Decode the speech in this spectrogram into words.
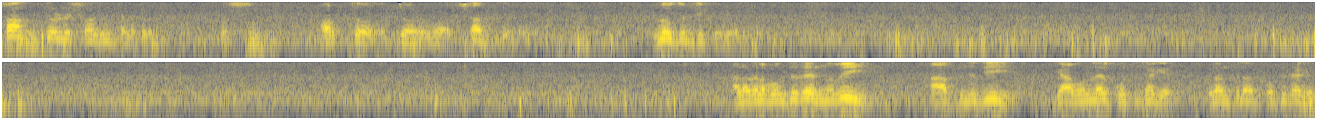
সব ধরনের সহযোগিতা করবে অর্থ জড়বল সব দেবে লোকজন ঠিক করে দেবে আল্লাহ তালা বলতেছেন, নবী, আপনি যদি কেমন করতে থাকেন, কোরআন তেলাপ করতে থাকেন,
